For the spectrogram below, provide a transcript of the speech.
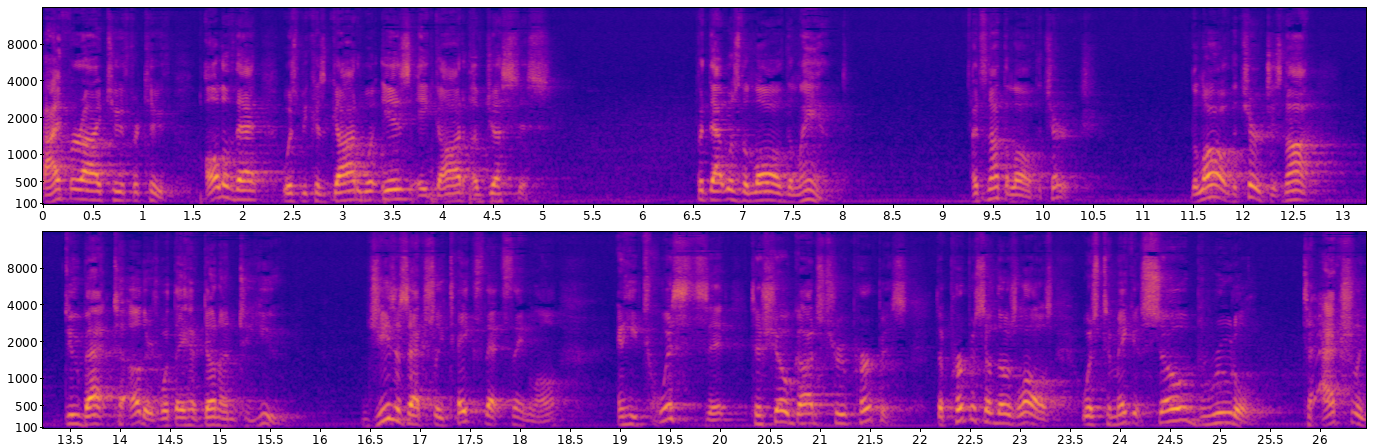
eye for eye, tooth for tooth, all of that was because God is a God of justice. But that was the law of the land. It's not the law of the church. The law of the church is not do back to others what they have done unto you. Jesus actually takes that same law and he twists it to show God's true purpose. The purpose of those laws was to make it so brutal to actually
